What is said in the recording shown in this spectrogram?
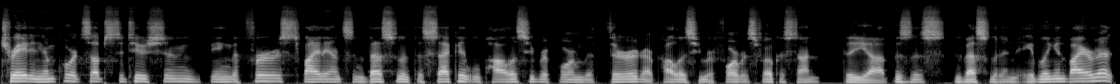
trade and import substitution being the first, finance and investment the second, and policy reform the third. Our policy reform is focused on the uh, business investment enabling environment.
